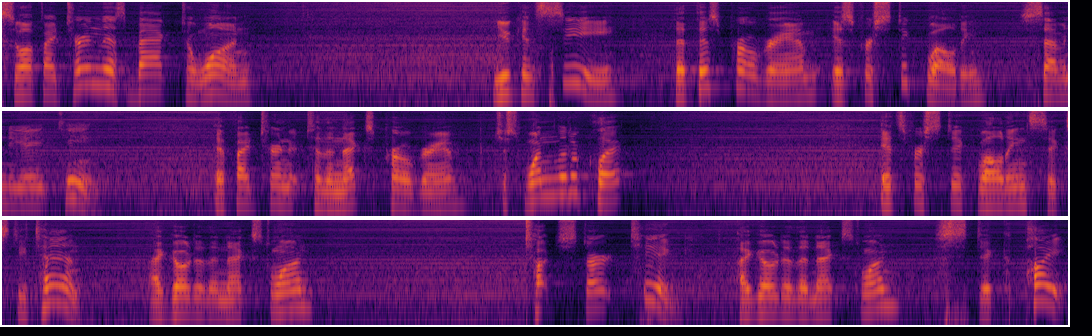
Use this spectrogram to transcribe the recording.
So if I turn this back to one, you can see that this program is for stick welding 7018. If I turn it to the next program, just one little click, it's for stick welding 6010. I go to the next one, touch start TIG. I go to the next one, stick pipe.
